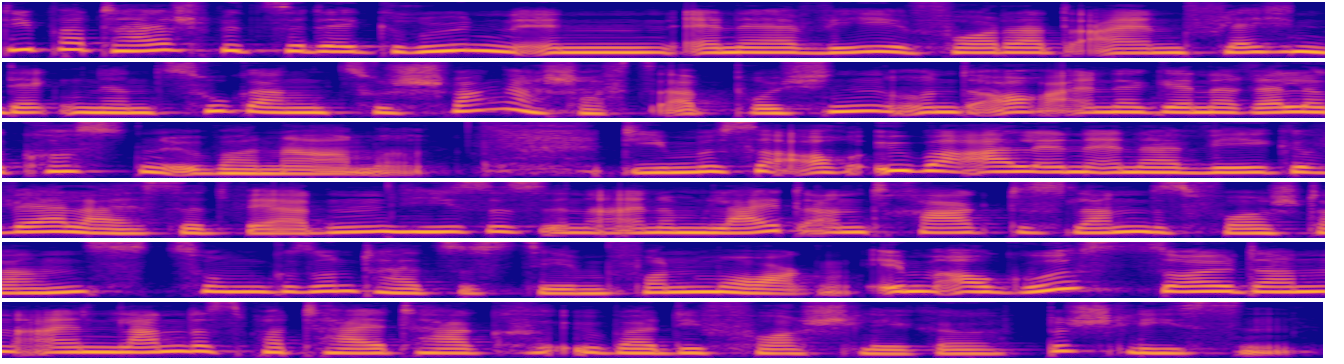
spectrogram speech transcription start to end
Die Parteispitze der Grünen in NRW fordert einen flächendeckenden Zugang zu Schwangerschaftsabbrüchen und auch eine generelle Kostenübernahme. Die müsse auch überall in NRW gewährleistet werden, hieß es in einem Leitantrag des Landesvorstands zum Gesundheitssystem von morgen. Im August soll dann ein Landesparteitag über die Vorschläge beschließen.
